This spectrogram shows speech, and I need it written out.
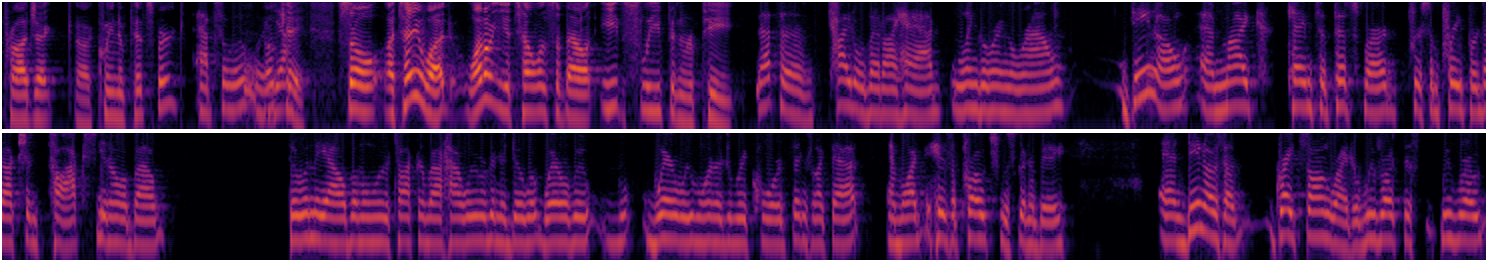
project, uh, Queen of Pittsburgh. Absolutely. Yeah. Okay. So I tell you what. Why don't you tell us about Eat, Sleep, and Repeat? That's a title that I had lingering around. Dino and Mike came to Pittsburgh for some pre-production talks, you know, about doing the album and we were talking about how we were going to do it, where we where we wanted to record, things like that, and what his approach was going to be. And Dino's a great songwriter. We wrote this. We wrote.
